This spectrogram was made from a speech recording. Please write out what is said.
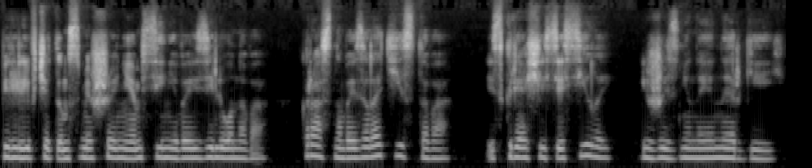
переливчатым смешением синего и зеленого, красного и золотистого, искрящейся силой и жизненной энергией.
